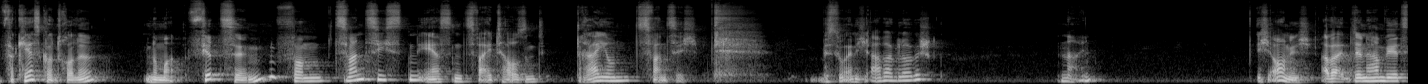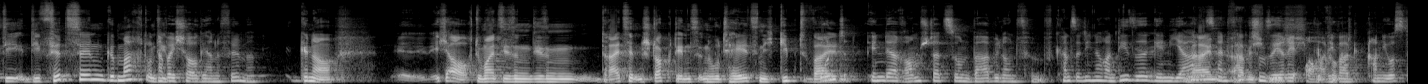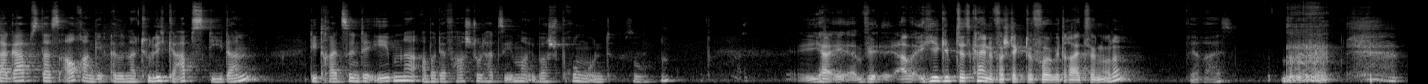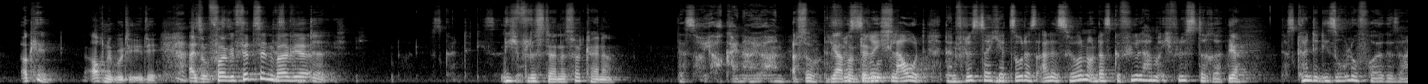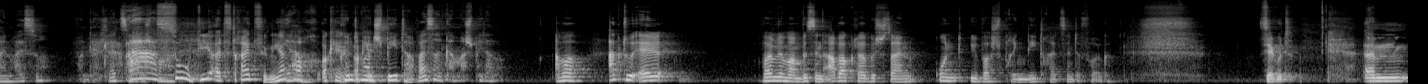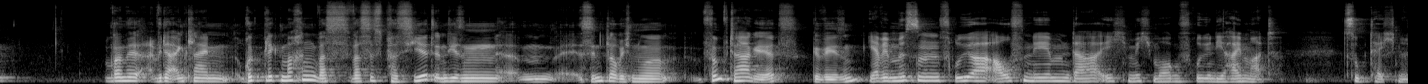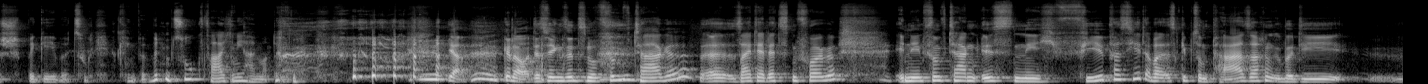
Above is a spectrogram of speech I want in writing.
Verkehrskontrolle Nummer 14 vom 20.01.2023. Bist du eigentlich abergläubisch? Nein. Ich auch nicht. Aber dann haben wir jetzt die, die 14 gemacht und Aber ich schaue gerne Filme. genau. Äh, Ich auch. Du meinst diesen, diesen 13. Stock, den es in Hotels nicht gibt, weil. Und in der Raumstation Babylon 5. Kannst du dich noch an diese geniale ich Science-Fiction-Serie? Oh, die geguckt. war grandios. Da gab es das auch. Also natürlich gab es die dann, die 13. Ebene, aber der Fahrstuhl hat sie immer übersprungen und so. Ne? ja, äh, wir, aber hier gibt es jetzt keine versteckte Folge 13, oder? Wer weiß? Okay, auch eine gute Idee. Also Folge 14, weil wir. Könnte, ich, ich, das diese. Nicht flüstern, das hört keiner. Das soll ja auch keiner hören. Ach so, dann ja, aber flüstere dann ich laut. Dann flüstere ich jetzt so, dass alles hören und das Gefühl haben, ich flüstere. Ja. Das könnte die Solo-Folge sein, weißt du? Von der ich letztes Mal Ah, so, die als 13, ja, Ja, auch. Okay, könnte okay. man später, weißt du, kann man später. Aber aktuell wollen wir mal ein bisschen abergläubisch sein und überspringen die 13. Folge. Sehr gut. Ähm, wollen wir wieder einen kleinen Rückblick machen? Was, was ist passiert in diesen, ähm, es sind glaube ich nur fünf Tage jetzt gewesen. Ja, wir müssen früher aufnehmen, da ich mich morgen früh in die Heimat zugtechnisch begebe. Zug, mit dem Zug fahre ich in die Heimat. Ja, genau. Deswegen sind es nur fünf Tage äh, seit der letzten Folge. In den fünf Tagen ist nicht viel passiert, aber es gibt so ein paar Sachen, über die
